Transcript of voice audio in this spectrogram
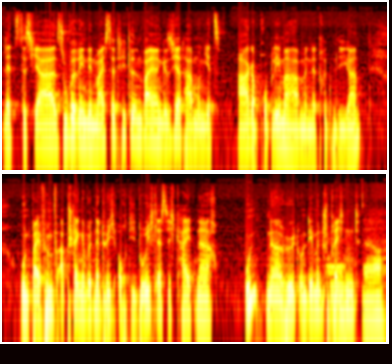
letztes Jahr souverän den Meistertitel in Bayern gesichert haben und jetzt arge Probleme haben in der dritten Liga. Und bei fünf Absteigen wird natürlich auch die Durchlässigkeit nach unten erhöht und dementsprechend ja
